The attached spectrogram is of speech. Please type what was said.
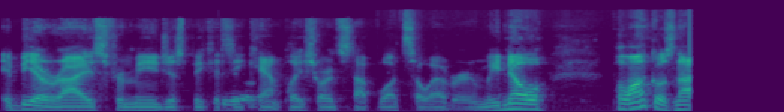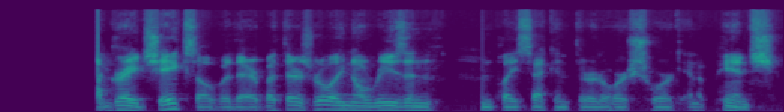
It'd be Arraez for me just because he can't play shortstop whatsoever. And we know Polanco's not great shakes over there, but there's really no reason to play second, third, or short in a pinch.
